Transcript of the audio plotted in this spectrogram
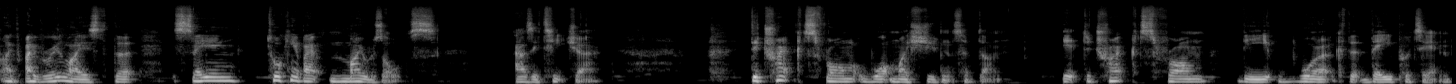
I've, I've realized that saying, talking about my results as a teacher detracts from what my students have done. It detracts from the work that they put in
